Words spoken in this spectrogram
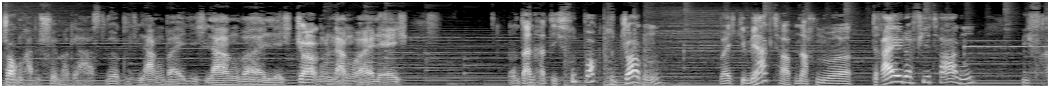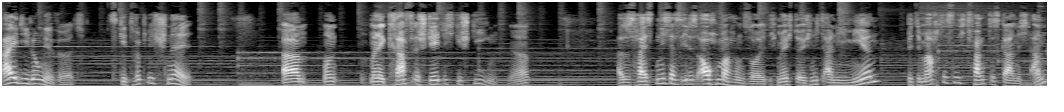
Joggen habe ich schon immer gehasst. Wirklich langweilig, langweilig. Joggen, langweilig. Und dann hatte ich so Bock zu joggen, weil ich gemerkt habe, nach nur drei oder vier Tagen, wie frei die Lunge wird. Es geht wirklich schnell. Ähm, und meine Kraft ist stetig gestiegen. Ja? Also das heißt nicht, dass ihr das auch machen sollt. Ich möchte euch nicht animieren. Bitte macht es nicht, fangt es gar nicht an.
